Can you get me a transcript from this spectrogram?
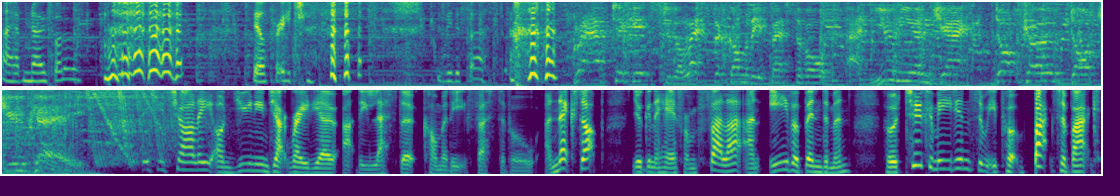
I have no followers. Feel free to, to be the first. Grab tickets to the Leicester Comedy Festival at unionjack.co.uk. This is Charlie on Union Jack Radio at the Leicester Comedy Festival. And next up, you're going to hear from Fella and Eva Bindeman, who are two comedians that we put back to back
